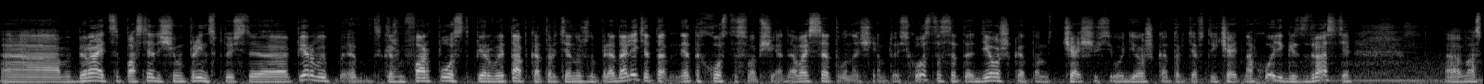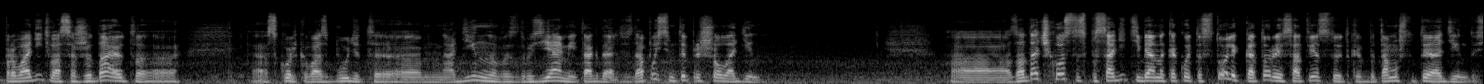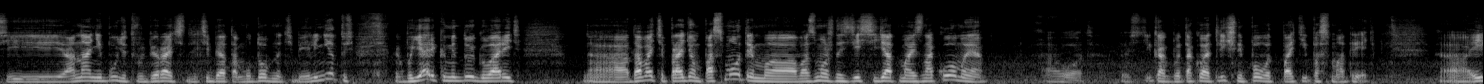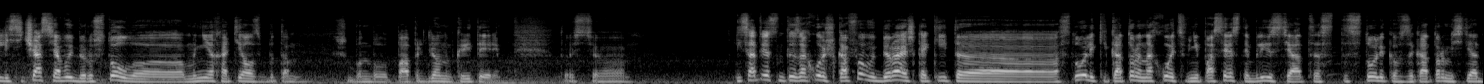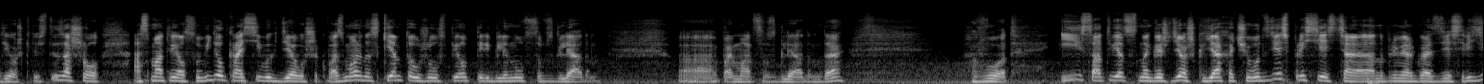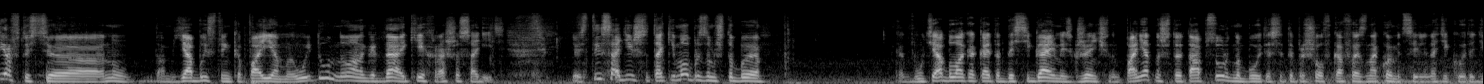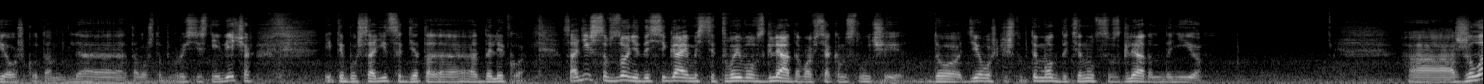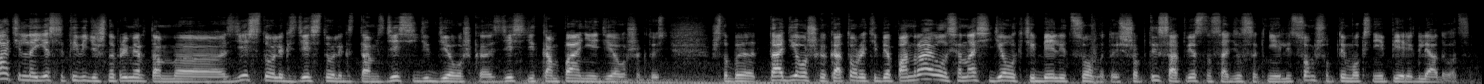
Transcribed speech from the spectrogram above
э, выбирается по следующему принципу. То есть э, первый, э, скажем, фарпост, первый этап, который тебе нужно преодолеть, это, это хостес вообще. Давай с этого начнем. То есть хостес это девушка, там чаще всего девушка, которая тебя встречает на входе, говорит, здрасте, э, вас проводить, вас ожидают, э, э сколько вас будет э, один, вы с друзьями и так далее. То есть, допустим, ты пришел один, задача хостес посадить тебя на какой-то столик, который соответствует как бы тому, что ты один. То есть, и она не будет выбирать для тебя, там, удобно тебе или нет. То есть, как бы я рекомендую говорить, а, давайте пройдем, посмотрим. А, возможно, здесь сидят мои знакомые. Вот. То есть, и как бы такой отличный повод пойти посмотреть. Или сейчас я выберу стол, мне хотелось бы там, чтобы он был по определенным критериям. То есть и, соответственно, ты заходишь в кафе, выбираешь какие-то э, столики, которые находятся в непосредственной близости от э, столиков, за которыми сидят девушки. То есть ты зашел, осмотрелся, увидел красивых девушек, возможно, с кем-то уже успел переглянуться взглядом, э, пойматься взглядом, да? Вот. И, соответственно, говоришь, девушка, я хочу вот здесь присесть, а, например, говорят, здесь резерв, то есть, ну, там, я быстренько поем и уйду, но она говорит, да, окей, хорошо, садитесь. То есть ты садишься таким образом, чтобы как бы у тебя была какая-то досягаемость к женщинам. Понятно, что это абсурдно будет, если ты пришел в кафе знакомиться или найти какую-то девушку там для того, чтобы провести с ней вечер, и ты будешь садиться где-то э, далеко. Садишься в зоне досягаемости твоего взгляда, во всяком случае, до девушки, чтобы ты мог дотянуться взглядом до нее. А, желательно, если ты видишь, например, там э, здесь столик, здесь столик, там здесь сидит девушка, здесь сидит компания девушек, то есть, чтобы та девушка, которая тебе понравилась, она сидела к тебе лицом, то есть, чтобы ты, соответственно, садился к ней лицом, чтобы ты мог с ней переглядываться.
